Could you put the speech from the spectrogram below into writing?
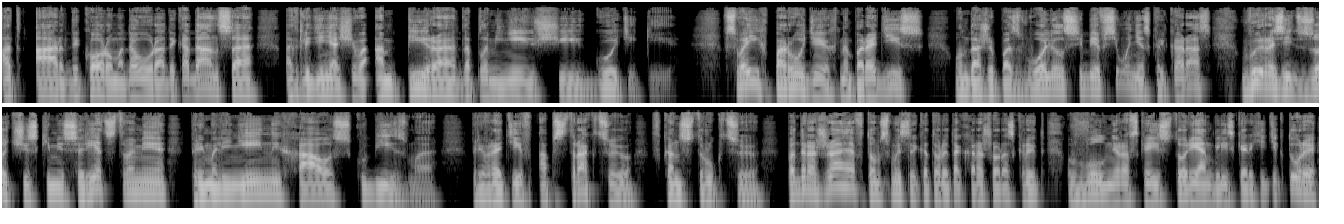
от ар корума до ура декаданса, от леденящего ампира до пламенеющей готики. В своих пародиях на «Парадис» он даже позволил себе всего несколько раз выразить зодческими средствами прямолинейный хаос кубизма, превратив абстракцию в конструкцию, подражая, в том смысле, который так хорошо раскрыт в волнеровской истории английской архитектуры,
